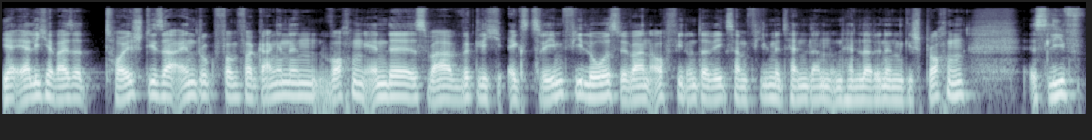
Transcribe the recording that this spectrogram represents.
Ja, ehrlicherweise täuscht dieser Eindruck vom vergangenen Wochenende. Es war wirklich extrem viel los. Wir waren auch viel unterwegs, haben viel mit Händlern und Händlerinnen gesprochen. Es lief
